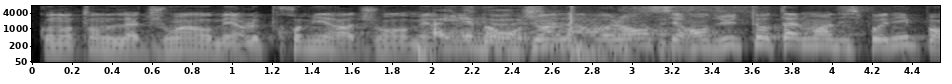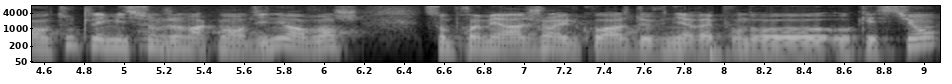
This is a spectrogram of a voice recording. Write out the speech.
qu'on entende l'adjoint au maire, le premier adjoint au maire. Ah, il est bon. Johanna Roland s'est rendu totalement indisponible pendant toute l'émission de Jean-Marc Morandini. En revanche, son premier adjoint a eu le courage de venir répondre aux, aux questions.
